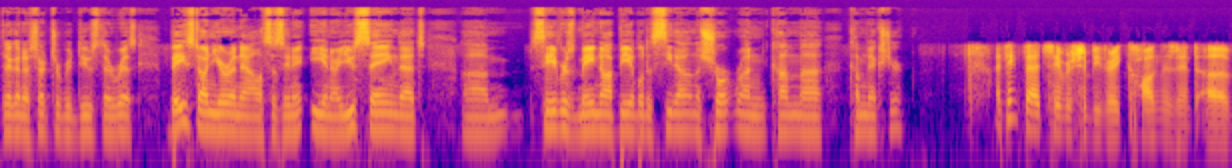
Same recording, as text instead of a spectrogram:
they're going to start to reduce their risk. Based on your analysis, Ian, are you saying that um, savers may not be able to see that in the short run come uh, come next year? I think that savers should be very cognizant of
